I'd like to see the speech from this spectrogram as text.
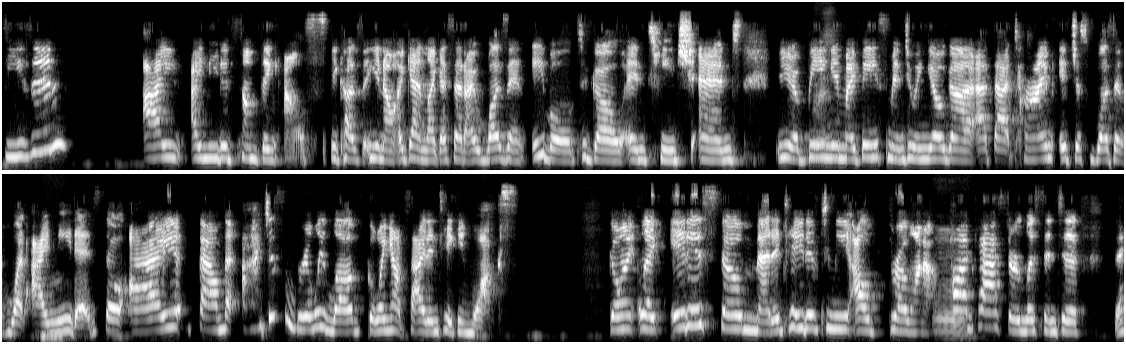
season I I needed something else because you know again like I said I wasn't able to go and teach and you know being right. in my basement doing yoga at that time it just wasn't what I needed. So I found that I just really love going outside and taking walks. Going like it is so meditative to me. I'll throw on a mm. podcast or listen to the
